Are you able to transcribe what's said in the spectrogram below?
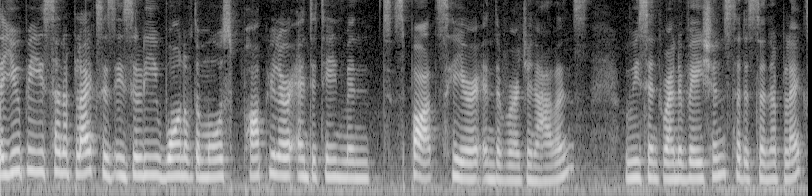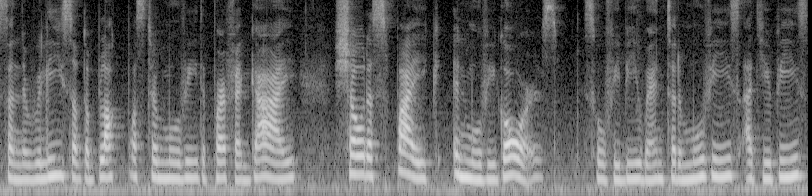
The UP Cineplex is easily one of the most popular entertainment spots here in the Virgin Islands. Recent renovations to the Cineplex and the release of the blockbuster movie The Perfect Guy showed a spike in moviegoers. Sophie B went to the movies at UP's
